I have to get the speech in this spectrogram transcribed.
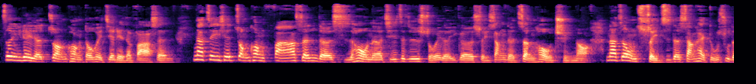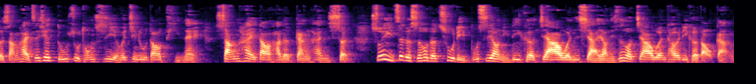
这一类的状况都会接连的发生。那这一些状况发生的时候呢，其实这就是所谓的一个水伤的症候群哦。那这种水质的伤害、毒素的伤害，这些毒素同时也会进入到体内，伤害到它的肝和肾。所以这个时候的处理不是要你立刻加温下药，你这时候加温它会立刻倒缸，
